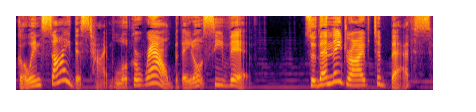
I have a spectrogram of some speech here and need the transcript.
go inside this time, look around, but they don't see Viv. So then they drive to Beth's.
